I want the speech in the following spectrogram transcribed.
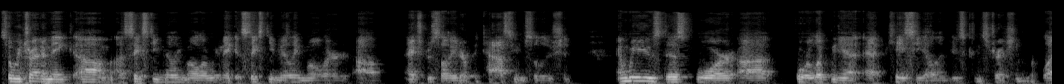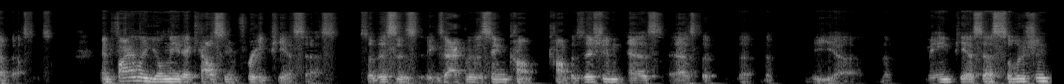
So we try to make um, a 60 millimolar, we make a 60 millimolar uh, extracellular potassium solution. And we use this for, uh, for looking at, at KCL-induced constriction of the blood vessels. And finally, you'll need a calcium-free PSS. So this is exactly the same comp composition as, as the, the, the, the, uh, the, main PSS solution,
